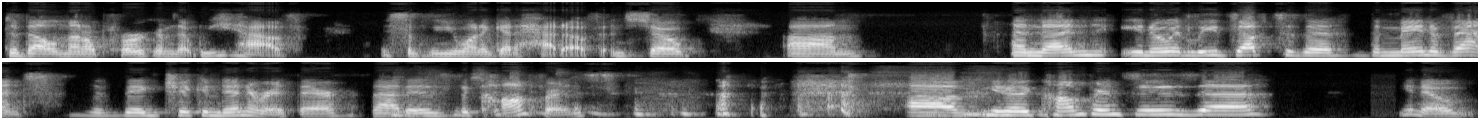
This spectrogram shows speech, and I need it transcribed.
developmental program that we have is something you want to get ahead of. And so um, and then you know it leads up to the the main event the big chicken dinner right there. That is the conference. um, you know the conference is uh, you know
